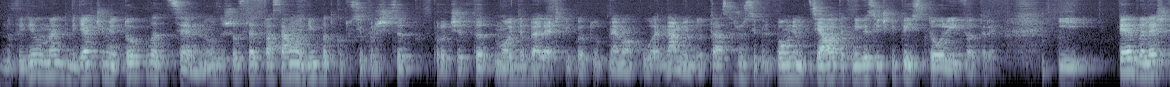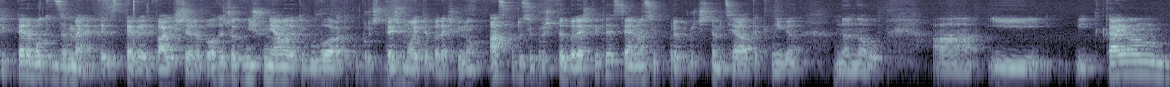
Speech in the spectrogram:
но в един момент видях, че ми е толкова ценно, защото след това само един път, като си прочетат, прочетат моите бележки, което отнема около една минута, аз всъщност си припомням цялата книга, всичките истории вътре. И те бележки, те работят за мен. Те за тебе едва ли ще работят, защото нищо няма да ти говорят, ако прочетеш моите бележки. Но аз като си прочета бележките, все едно си препрочитам цялата книга наново. А, и, и така имам...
